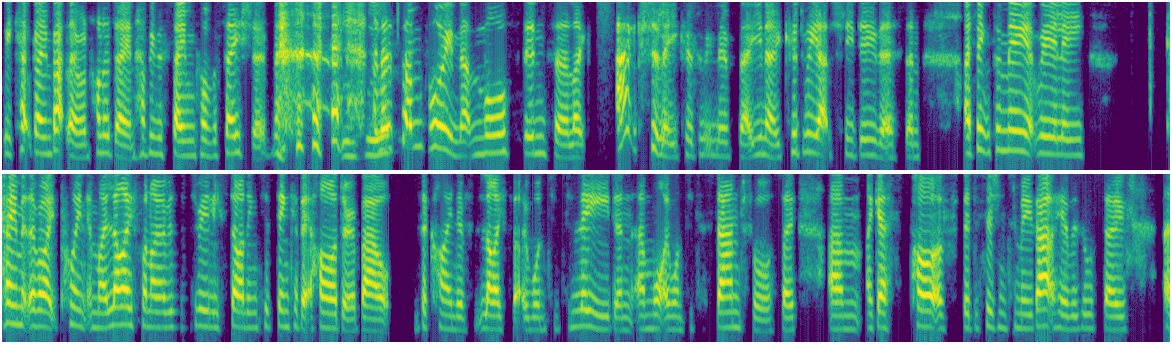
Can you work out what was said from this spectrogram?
we kept going back there on holiday and having the same conversation. mm-hmm. and at some point, that morphed into like, actually, could we live there? You know, could we actually do this? And I think for me, it really came at the right point in my life when I was really starting to think a bit harder about the kind of life that I wanted to lead and, and what I wanted to stand for. So um, I guess part of the decision to move out here was also a,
